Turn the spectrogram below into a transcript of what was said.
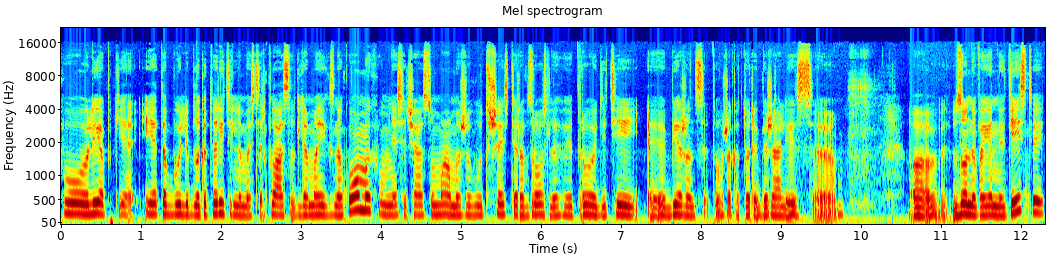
по лепке, и это были благотворительные мастер-классы для моих знакомых. У меня сейчас у мамы живут шестеро взрослых и трое детей, э, беженцы тоже, которые бежали из э, э, зоны военных действий.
